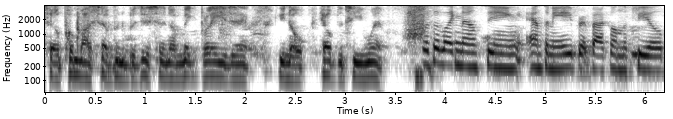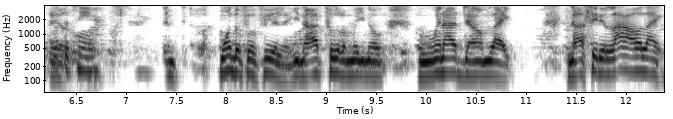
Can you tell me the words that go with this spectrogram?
to put myself in a position to make plays and you know help the team win. What's it like now seeing Anthony Averett back on the field with the team? wonderful feeling. You know, I told him, you know, when we went out there, I'm like, you know, I said it loud, like,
